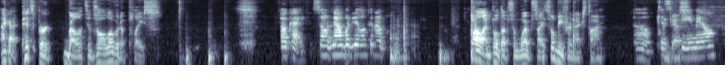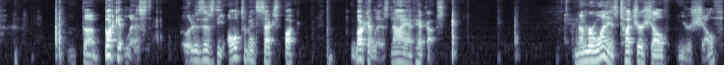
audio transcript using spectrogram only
I got Pittsburgh relatives all over the place. Okay. So now what are you looking up? Well, I pulled up some websites. It'll be for next time. Oh, kiss female. The bucket list. What is this? The ultimate sex buck bucket list. Now I have hiccups. Number one is touch your shelf. Your shelf.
